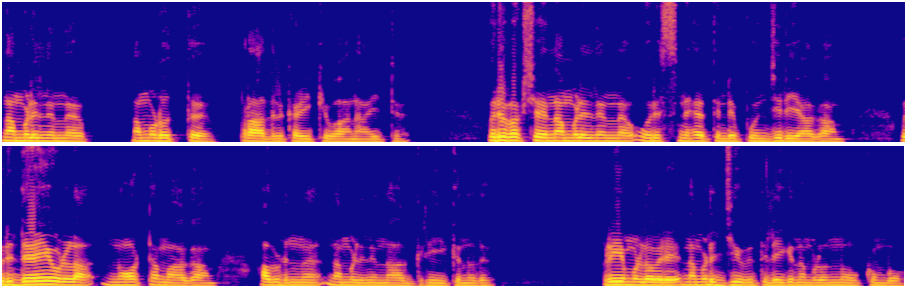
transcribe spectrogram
നമ്മളിൽ നിന്ന് നമ്മോടൊത്ത് പ്രാതൽ കഴിക്കുവാനായിട്ട്. ഒരുപക്ഷെ നമ്മളിൽ നിന്ന് ഒരു സ്നേഹത്തിന്റെ പുഞ്ചിരിയാകാം ഒരു ദയുള്ള നോട്ടമാകാം അവിടുന്ന് നമ്മളിൽ നിന്ന് ആഗ്രഹിക്കുന്നത്. പ്രിയമുള്ളവരെ നമ്മുടെ ജീവിതത്തിലേക്ക് നമ്മളൊന്ന് നോക്കുമ്പോൾ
